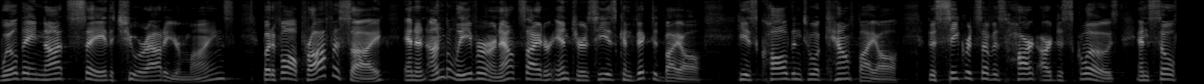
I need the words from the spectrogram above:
will they not say that you are out of your minds? But if all prophesy, and an unbeliever or an outsider enters, he is convicted by all. He is called into account by all. The secrets of his heart are disclosed, and so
